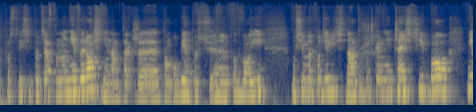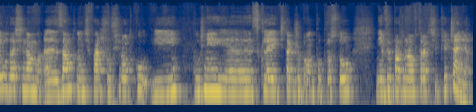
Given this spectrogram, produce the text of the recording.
po prostu jeśli to ciasto no, nie wyrośnie nam tak, że tą objętość e, podwoi, musimy podzielić na troszeczkę mniej części, bo nie uda się nam e, zamknąć farszu w środku i później e, skleić tak, żeby on po prostu nie wypadł nam w trakcie pieczenia.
